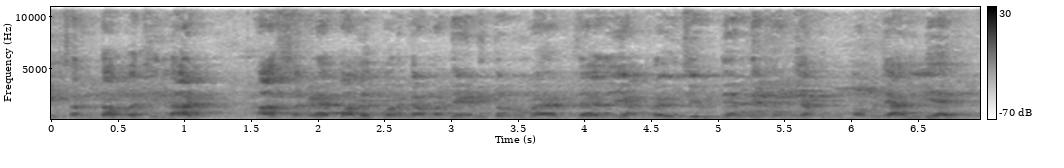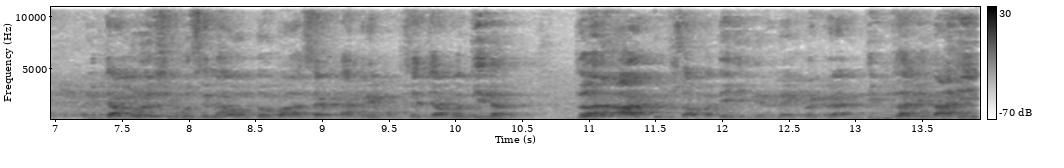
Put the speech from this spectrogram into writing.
एक संतापाची लाट आज सगळ्या पालकवर्गामध्ये आणि तरुण वयाच्या जे अकरावीचे विद्यार्थी त्यांच्या कुटुंबामध्ये आलेली आहे आणि त्यामुळं शिवसेना उद्धव बाळासाहेब ठाकरे पक्षाच्या वतीनं जर आठ दिवसामध्ये ही निर्णय प्रक्रिया अंतिम झाली नाही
